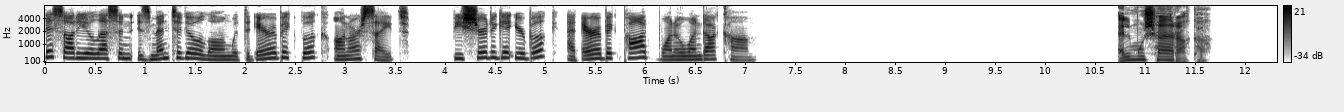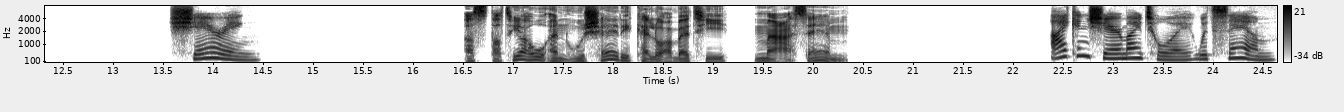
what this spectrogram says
This audio lesson is meant to go along with the Arabic book on our site. Be sure to get your book at ArabicPod101.com. المشاركة Sharing. أستطيع أن أشارك لعبتي مع سام I can share my toy with Sam.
